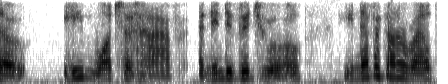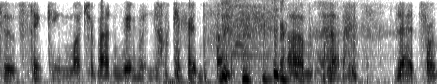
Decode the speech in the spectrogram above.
So he wants to have an individual he never got around to thinking much about women. Okay, but, um, that for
